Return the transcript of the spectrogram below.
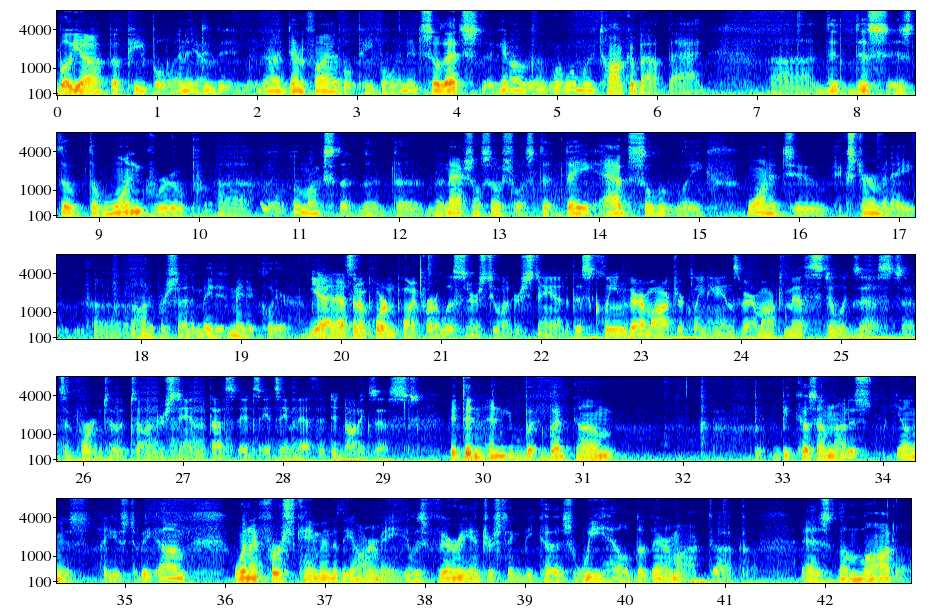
Well, yeah, a people and it, Yeah. an identifiable people, and, and so that's you know when, when we talk about that, uh, th- this is the the one group uh, amongst the, the, the, the National Socialists that they absolutely wanted to exterminate hundred percent and made it made it clear. Yeah, and that's an important point for our listeners to understand. This clean Wehrmacht or clean hands Wehrmacht myth still exists, and it's important to, to understand that that's it's it's a myth. It did not exist. It didn't, and but but um, because I'm not as young as I used to be. Um, when I first came into the army, it was very interesting because we held the Wehrmacht up as the model,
